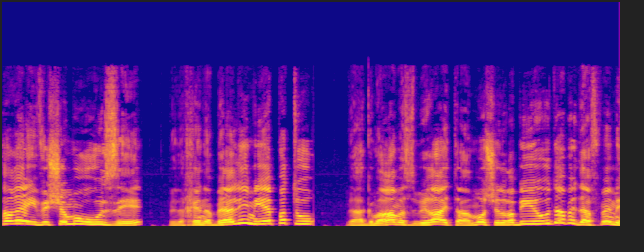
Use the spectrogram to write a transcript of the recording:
הרי ושמור הוא זה, ולכן הבעלים יהיה פטור. והגמרא מסבירה את טעמו של רבי יהודה בדף מ"ה.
